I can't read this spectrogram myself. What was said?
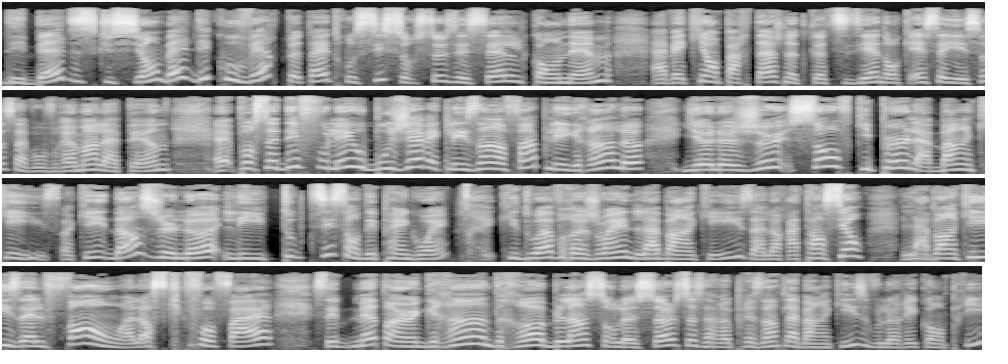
des belles discussions, belles découvertes peut-être aussi sur ceux et celles qu'on aime, avec qui on partage notre quotidien. Donc essayez ça, ça vaut vraiment la peine. Euh, pour se défouler ou bouger avec les enfants puis les grands là, il y a le jeu Sauf qui peut la banquise. OK, dans ce jeu-là, les tout petits sont des pingouins qui doivent rejoindre la banquise. Alors attention, la banquise elle fond. Alors ce qu'il faut faire, c'est mettre un grand drap blanc sur le sol, ça ça représente la banquise, vous l'aurez compris.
